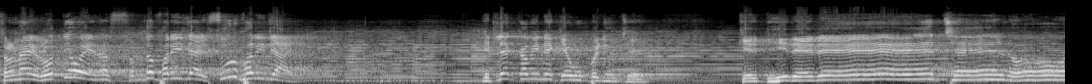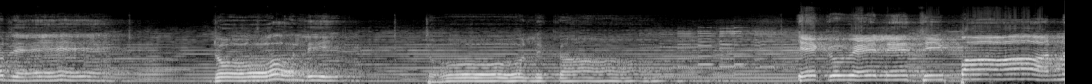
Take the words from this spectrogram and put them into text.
શરણાઈ રોતી હોય, એના શબ્દ ફરી જાય, સુર ફરી જાય. એટલે કવિને કેવું પડ્યું છે કે ધીરે રે, છેડો રે, ડોલી ઢોલકા એક વેલેથી પાન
